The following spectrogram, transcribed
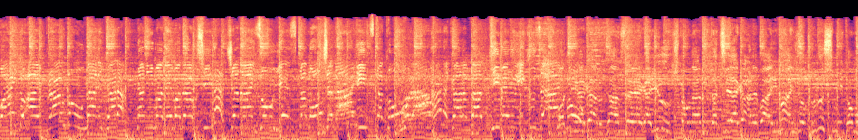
fight I'm proud 何から。何までまだ失っちゃないぞ。Yes か No じゃない。いつかこうほら。鼻からバッ決める行くぜ。湧き上がる感性が勇気となる立ち上がれば今以上苦しみ伴う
